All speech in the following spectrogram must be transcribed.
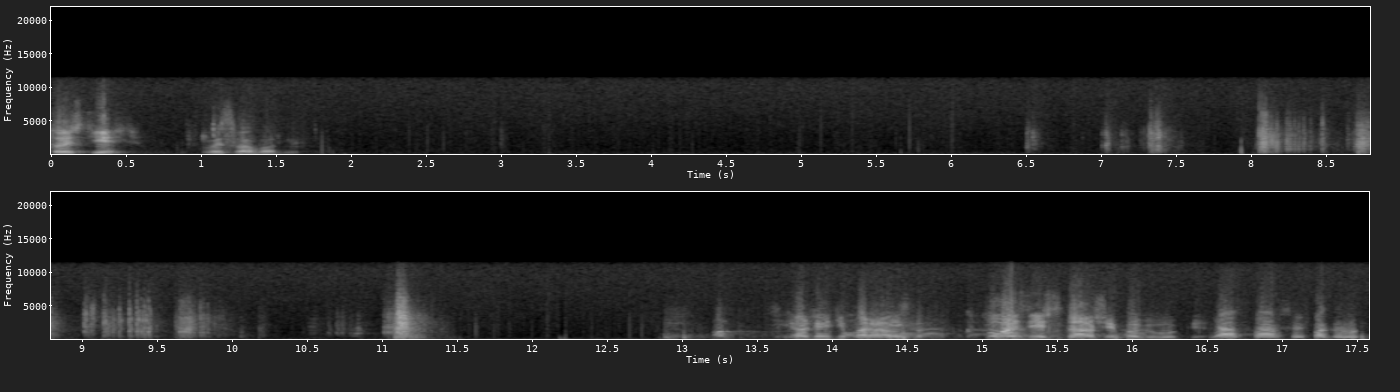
то есть есть. Вы свободны. Скажите, пожалуйста, кто здесь старший по группе? Я старший по группе.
